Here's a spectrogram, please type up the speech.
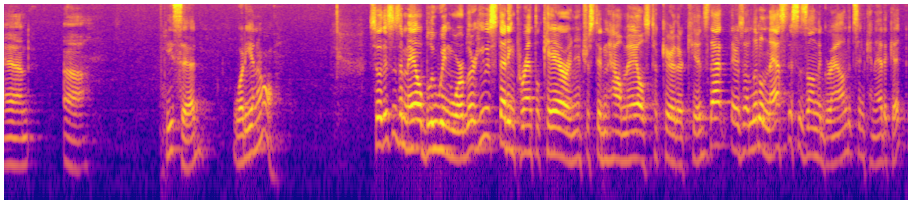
And uh, he said, What do you know? So this is a male blue-wing warbler. He was studying parental care and interested in how males took care of their kids. That there's a little nest. This is on the ground. It's in Connecticut.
